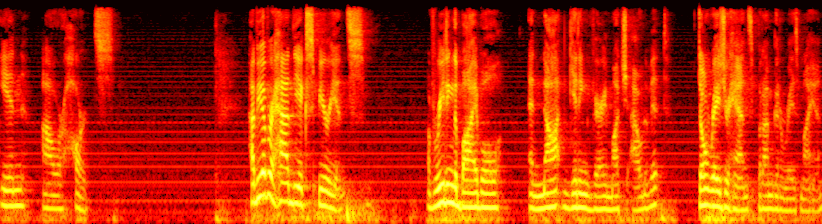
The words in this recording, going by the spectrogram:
in our hearts. Have you ever had the experience of reading the Bible and not getting very much out of it? Don't raise your hands, but I'm going to raise my hand.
